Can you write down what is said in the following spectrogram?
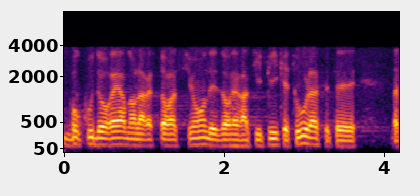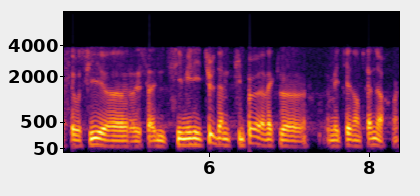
beaucoup d'horaires dans la restauration, des horaires atypiques et tout. Là, c'était, bah, c'est aussi, euh, ça a une similitude un petit peu avec le, le métier d'entraîneur. Quoi.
